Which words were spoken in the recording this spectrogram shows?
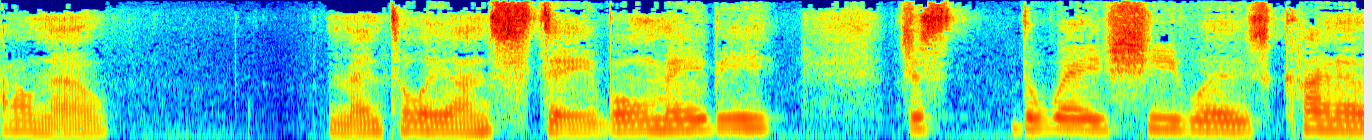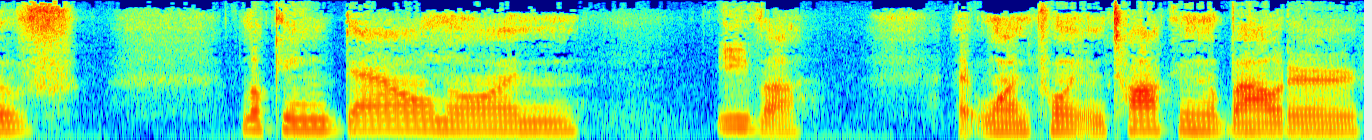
I don't know, mentally unstable, maybe. Just the way she was kind of looking down on Eva at one point and talking about her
